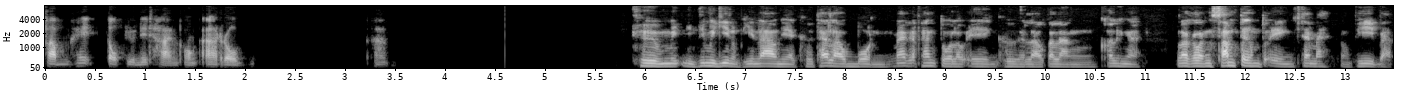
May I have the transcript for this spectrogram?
ทำให้ตกอยู่ในฐานของอารมณ์ครับ คืออย่างที่เมื่อกี้หลวงพี่เล่าเนี่ย คือถ้าเราบ่นแม้กระทั่งตัวเราเอง คือเรากำลังเขาเรียกไง เรากำลังซ้ำเติมตัวเองใช่ไหมหลวงพี่แบบ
